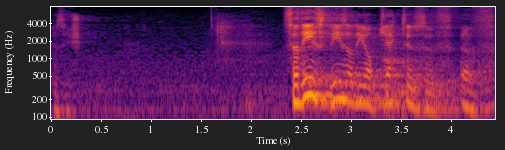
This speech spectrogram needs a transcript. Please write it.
position. So these, these are the objectives of, of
